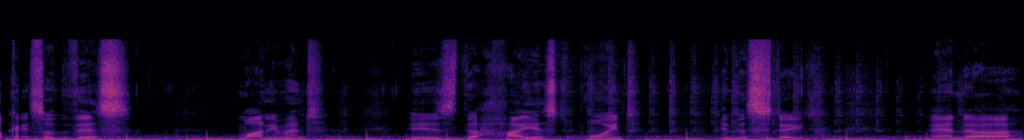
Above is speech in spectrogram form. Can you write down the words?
Okay, so this monument is the highest point in the state. And uh,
